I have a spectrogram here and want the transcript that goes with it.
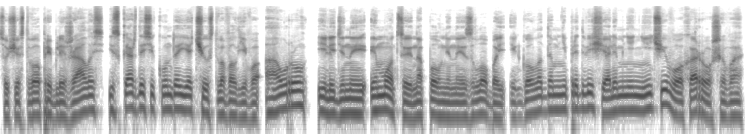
Существо приближалось, и с каждой секундой я чувствовал его ауру, и ледяные эмоции, наполненные злобой и голодом, не предвещали мне ничего хорошего.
